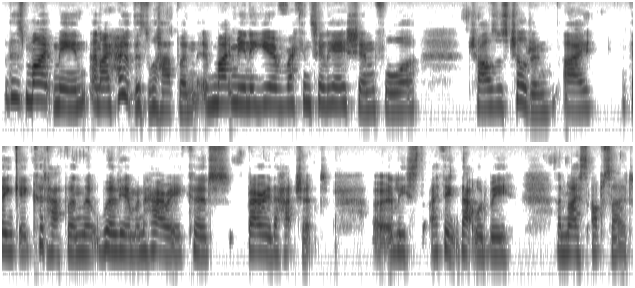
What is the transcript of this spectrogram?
this might mean, and I hope this will happen, it might mean a year of reconciliation for Charles's children. I think it could happen that William and Harry could bury the hatchet. Or at least I think that would be a nice upside.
